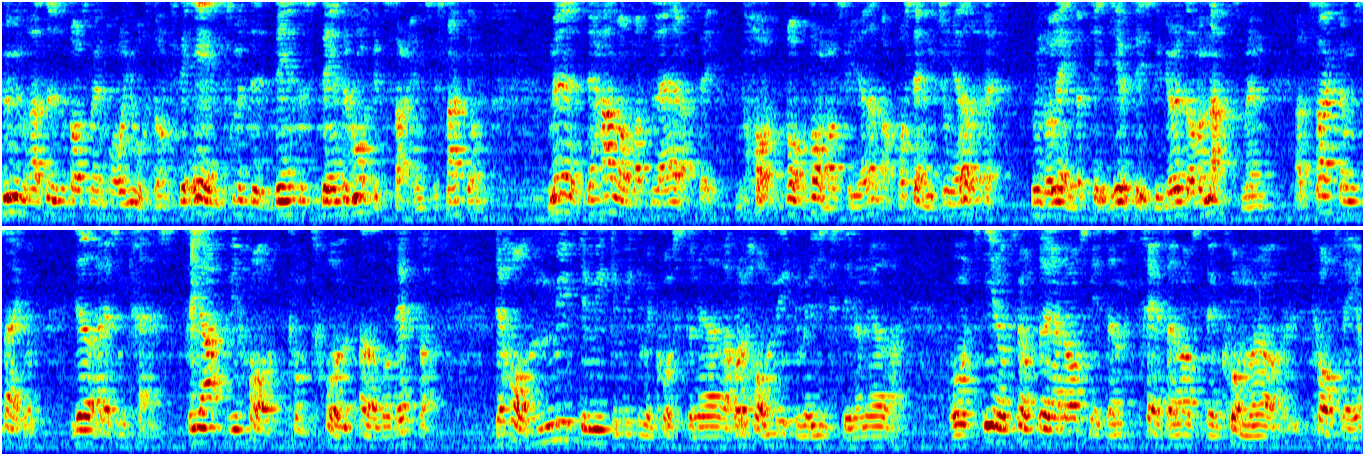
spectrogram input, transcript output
Hundratusentals människor har gjort det och det är liksom inte, det är inte, det är inte rocket science vi snackar om. Men det handlar om att lära sig vad, vad, vad man ska göra och sen liksom göra det under längre tid givetvis. Det går inte över natt men att sakta men säkert göra det som krävs. För ja, vi har kontroll över detta. Det har mycket, mycket, mycket med kosten att göra och det har mycket med livsstilen att göra. Och i de två följande avsnitten, tre följande avsnitten, kommer jag kartlägga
